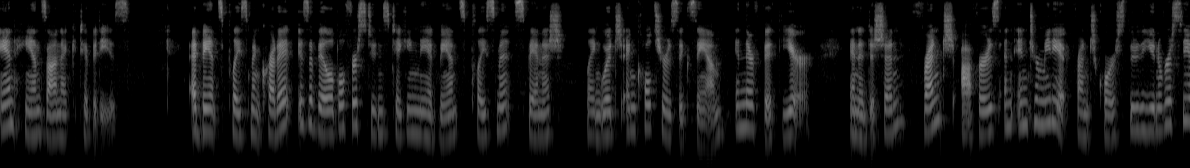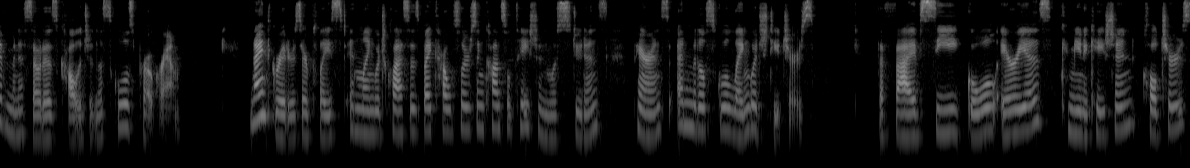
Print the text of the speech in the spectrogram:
and hands on activities. Advanced Placement credit is available for students taking the Advanced Placement Spanish Language and Cultures exam in their fifth year. In addition, French offers an intermediate French course through the University of Minnesota's College in the Schools program. Ninth graders are placed in language classes by counselors in consultation with students, parents, and middle school language teachers. The five C goal areas communication, cultures,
